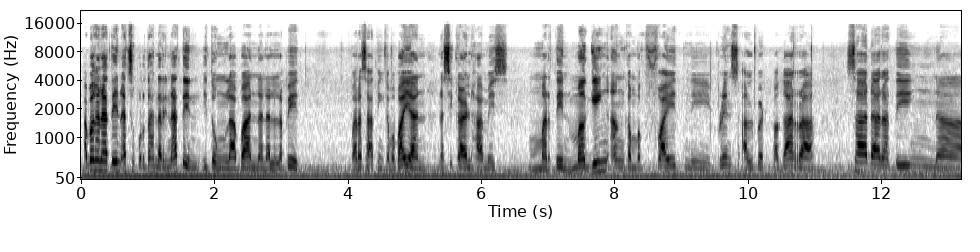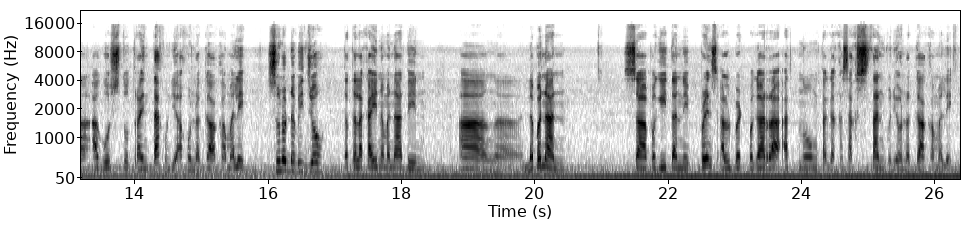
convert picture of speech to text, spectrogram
Abangan natin at suportahan na rin natin itong laban na nalalapit para sa ating kababayan na si Carl Hamis Martin. Maging ang comeback fight ni Prince Albert Pagara sa darating na Agosto 30 kung di ako nagkakamali. Sunod na video, tatalakay naman natin ang ah, labanan sa pagitan ni Prince Albert Pagara at noong taga Kazakhstan kung di ako nagkakamali.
